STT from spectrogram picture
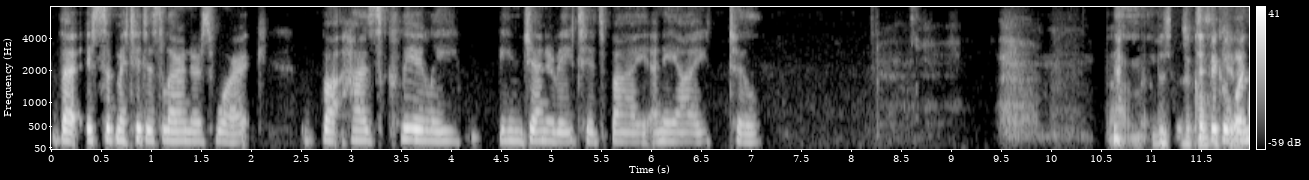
that is submitted as learners' work, but has clearly been generated by an AI tool? Um, this is a difficult one.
